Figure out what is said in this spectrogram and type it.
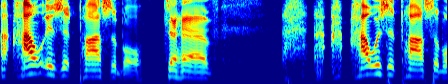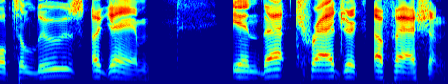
how is it possible to have? How is it possible to lose a game in that tragic a fashion,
